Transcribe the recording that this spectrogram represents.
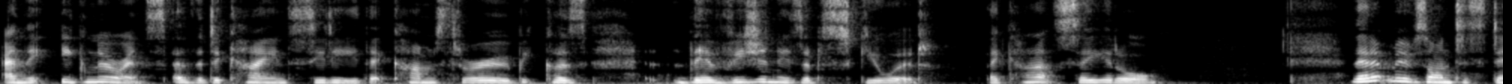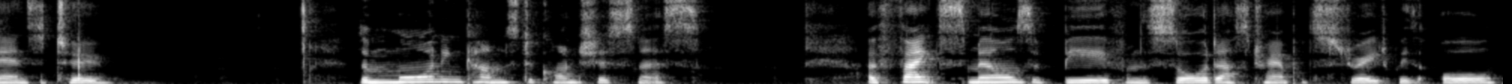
and the ignorance of the decaying city that comes through because their vision is obscured. They can't see it all. Then it moves on to stanza two. The morning comes to consciousness of faint smells of beer from the sawdust trampled street with all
